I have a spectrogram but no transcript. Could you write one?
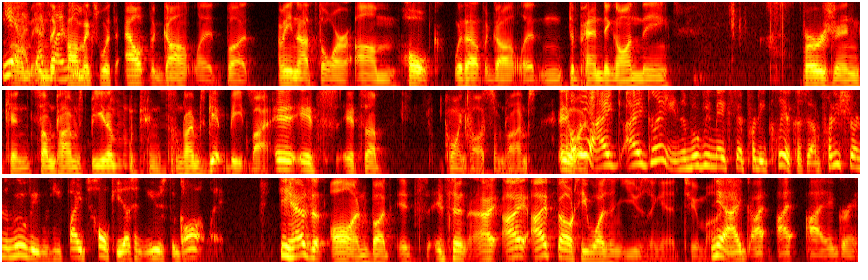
Yeah, um, in the what I mean. comics without the gauntlet, but I mean not Thor, um Hulk without the gauntlet, and depending on the version, can sometimes beat him, can sometimes get beat by. It, it's it's a coin toss sometimes. Anyway, Oh yeah, I, I agree. And the movie makes it pretty clear because I'm pretty sure in the movie when he fights Hulk, he doesn't use the gauntlet. he has it on, but it's it's an I, I I felt he wasn't using it too much. Yeah, I I, I, I agree.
